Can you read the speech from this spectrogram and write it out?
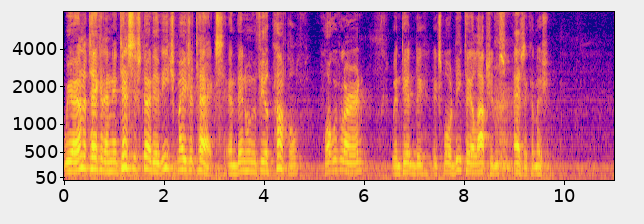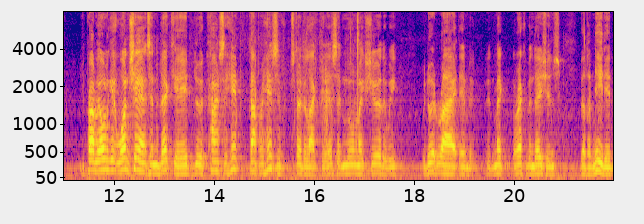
We are undertaking an intensive study of each major tax, and then when we feel comfortable with what we've learned, we intend to explore detailed options as a commission. You probably only get one chance in a decade to do a comprehensive study like this, and we want to make sure that we, we do it right and, and make the recommendations that are needed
